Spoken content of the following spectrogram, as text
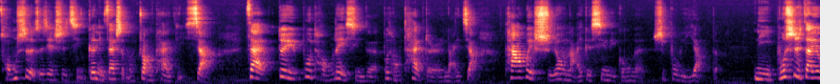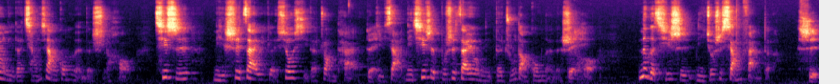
从事的这件事情，跟你在什么状态底下，在对于不同类型的不同 type 的人来讲，他会使用哪一个心理功能是不一样的。你不是在用你的强项功能的时候，其实你是在一个休息的状态底下。你其实不是在用你的主导功能的时候，那个其实你就是相反的。是。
